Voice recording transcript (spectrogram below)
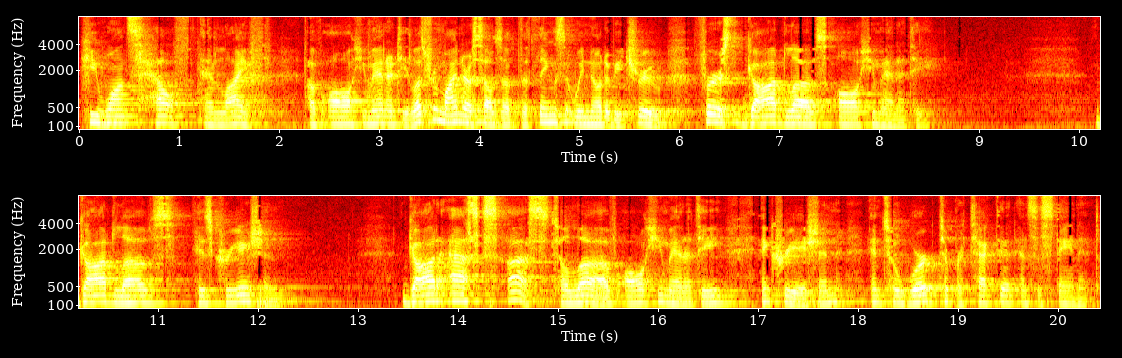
He wants health and life of all humanity. Let's remind ourselves of the things that we know to be true. First, God loves all humanity. God loves his creation. God asks us to love all humanity and creation and to work to protect it and sustain it.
